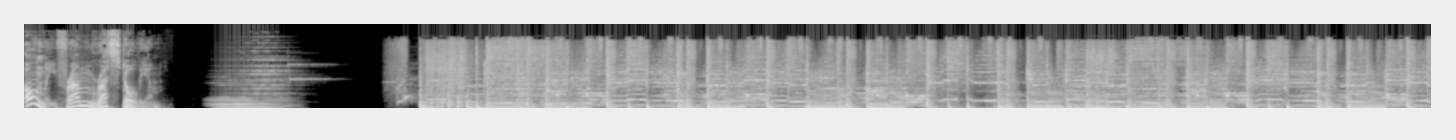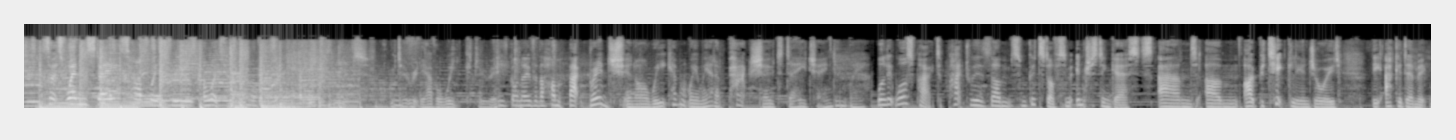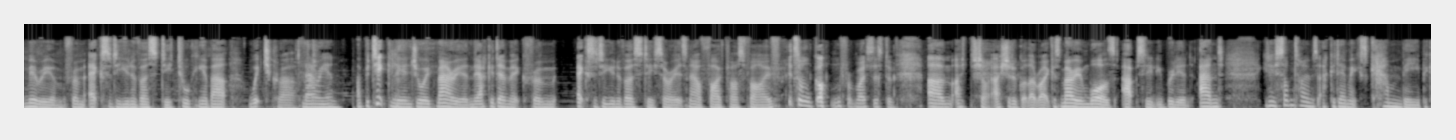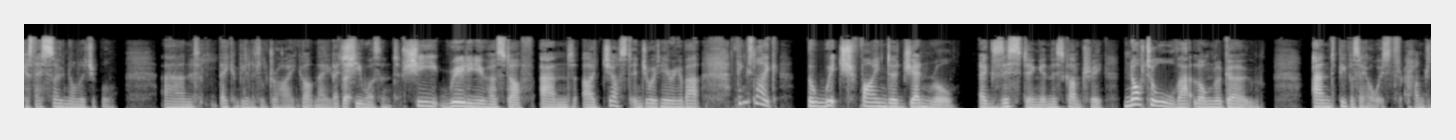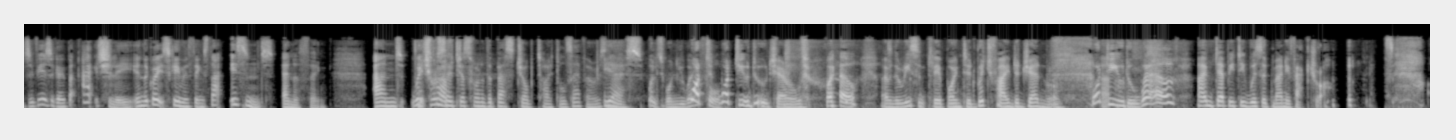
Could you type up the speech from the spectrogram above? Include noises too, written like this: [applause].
Only from Rust-Oleum So it's Wednesdays, halfway through. Oh, it's gone over the humpback bridge in our week, haven't we? And we had a packed show today, Jane, didn't we? Well, it was packed, packed with um, some good stuff, some interesting guests, and um, I particularly enjoyed the academic Miriam from Exeter University talking about witchcraft. Marion. I particularly enjoyed Marion, the academic from Exeter University. Sorry, it's now five past five. [laughs] It's all gone from my system. Um, I, I should have got that right because Marion was absolutely brilliant. And, you know, sometimes academics can be because they're so knowledgeable and they can be a little dry, can't they? But, but, she wasn't. She really knew her stuff, and I just enjoyed hearing about things like the Witchfinder General existing in this country not all that long ago. And people say, oh, it's hundreds of years ago. But actually, in the great scheme of things, that isn't anything. And which It's also just one of the best job titles ever, isn't yes. it? Yes. Well, it's one you went what, for. What do you do, Gerald? [laughs] well, I'm the recently appointed Witchfinder General. What do you do? Well, I'm Deputy Wizard Manufacturer. [laughs]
